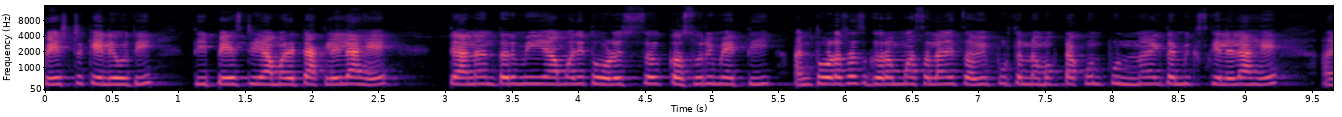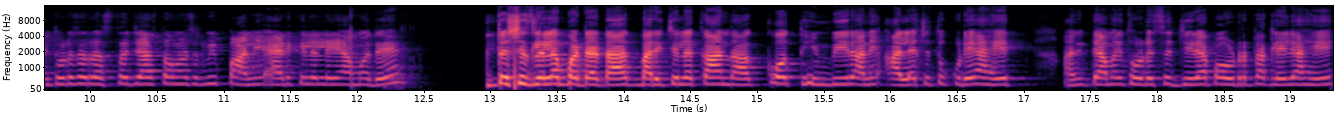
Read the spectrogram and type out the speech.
पेस्ट केली होती. ती पेस्ट यामध्ये टाकलेली आहे. त्यानंतर मी यामध्ये थोडंसं कसुरी मेथी आणि थोडासाच गरम मसाला आणि चवीपुरतं नमक टाकून पुन्हा एकदा मिक्स केलेलं आहे. आणि थोडासा रस्ता जास्त होण्यासाठी मी पाणी ॲड केलेलं आहे यामध्ये. इथं शिजलेला बटाटा बारीक चिरलेला कांदा कोथिंबीर आणि आल्याचे तुकडे आहेत. आणि त्यामध्ये थोडंसं जिरा पावडर टाकलेले आहे.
